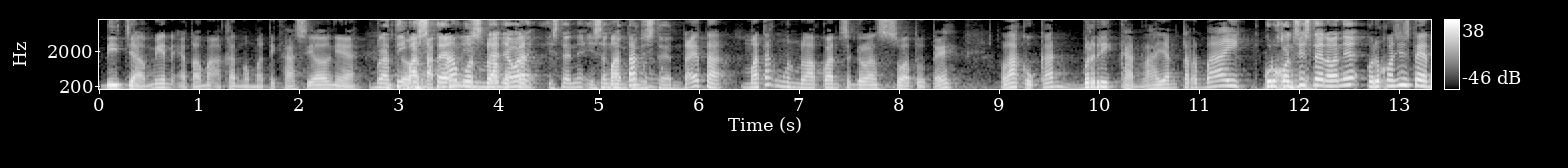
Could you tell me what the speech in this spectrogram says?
dijamin eta mah akan memetik hasilnya. Berarti matak namun melakukan? Istennya iseng dan matak konsisten. ta eta matak mun melakukan segala sesuatu teh lakukan berikanlah yang terbaik. Kudu konsisten namanya. Kudu konsisten.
